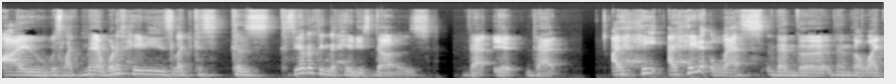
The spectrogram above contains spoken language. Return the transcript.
I was like, man, what if Hades like because because because the other thing that Hades does that it that I hate I hate it less than the than the like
